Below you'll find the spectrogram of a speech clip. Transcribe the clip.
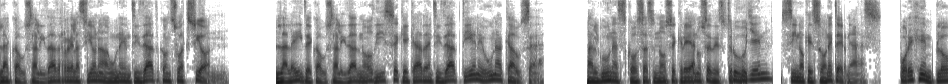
La causalidad relaciona a una entidad con su acción. La ley de causalidad no dice que cada entidad tiene una causa. Algunas cosas no se crean o se destruyen, sino que son eternas. Por ejemplo,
